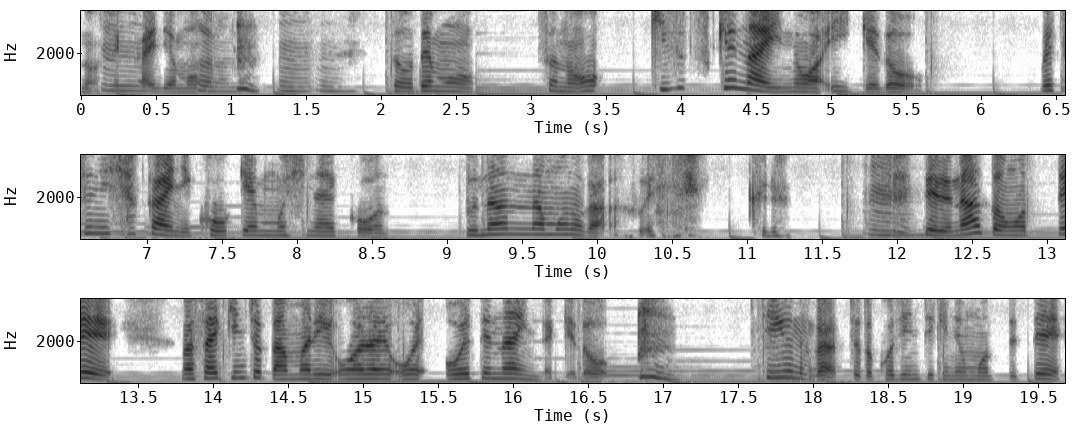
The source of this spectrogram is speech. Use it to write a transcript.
の世界でも。うんそうでもその傷つけないのはいいけど別に社会に貢献もしないこう無難なものが増えてくる。うん。てるなと思って、まあ、最近ちょっとあんまりお笑い終えてないんだけどっていうのがちょっと個人的に思ってて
